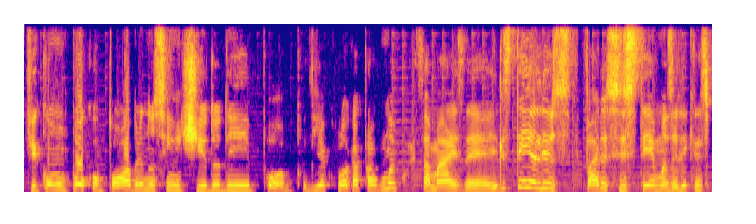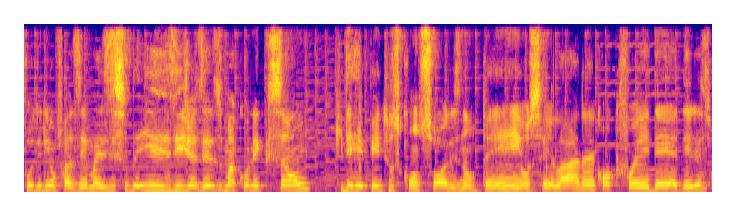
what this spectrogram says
ficou um pouco pobre no sentido de, pô, podia colocar para alguma coisa a mais, né? Eles têm ali os vários sistemas ali que eles poderiam fazer, mas isso daí exige às vezes uma conexão que de repente os consoles não têm, ou sei lá, né? Qual que foi a ideia deles,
